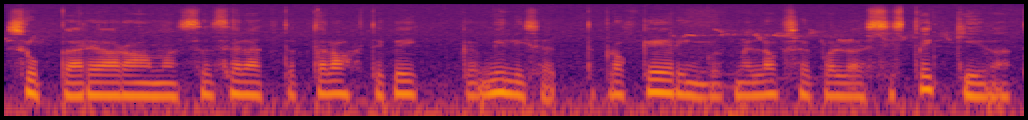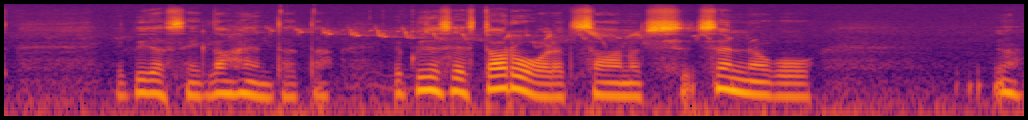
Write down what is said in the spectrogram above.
super hea raamat, see seletab ta lahti kõik, millised blokeeringud meil lapsepõlves siis tekivad ja kuidas neid lahendada ja kui sa sellest aru oled saanud, siis see on nagu noh,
